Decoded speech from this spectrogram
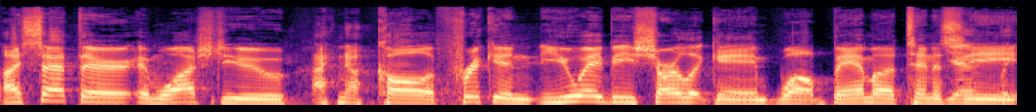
I sat there and watched you I know. call a freaking UAB Charlotte game while Bama, Tennessee, you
